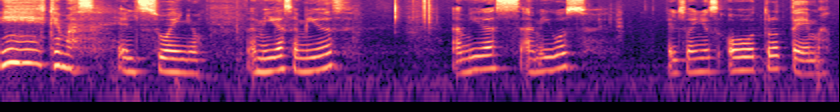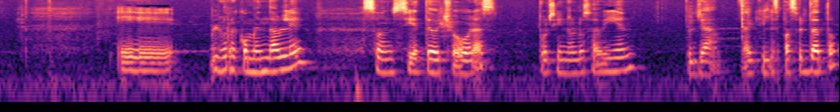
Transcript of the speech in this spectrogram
¿Y qué más? El sueño. Amigas, amigas, amigas, amigos, el sueño es otro tema. Eh, lo recomendable son 7-8 horas, por si no lo sabían, pues ya aquí les paso el dato,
